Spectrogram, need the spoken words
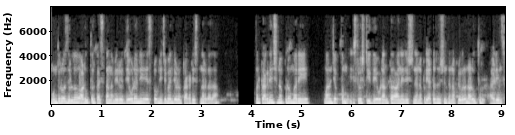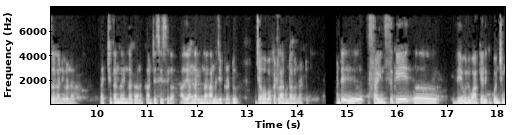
ముందు రోజుల్లో అడుగుతారు ఖచ్చితంగా. మీరు దేవుడని వేసుకో నిజమైన దేవుడు ప్రకటిస్తున్నారు కదా. మరి ప్రకటించినప్పుడు మరి మనం చెప్తాం ఈ సృష్టి దేవుడు అంతా ఆయన చూసినప్పుడు ఎట్లా చూసినప్పుడు ఎవరైనా అడుగుతారు ఐడియన్స్లో కానీ ఎవరైనా. ఖచ్చితంగా ఇందాక కన్సిస్టెన్సీగా అది అన్న ఇందాక అన్న చెప్పినట్టు జవాబు ఒకట్లాగా ఉండాలన్నట్టు. అంటే సైన్స్కి దేవుని వాక్యానికి కొంచెం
